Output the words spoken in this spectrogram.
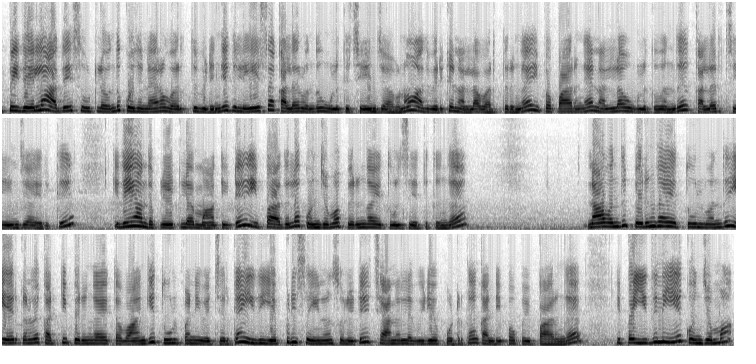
இப்போ இதெல்லாம் அதே சூட்டில் வந்து கொஞ்சம் நேரம் வறுத்து விடுங்க. இது லேசாக கலர் வந்து உங்களுக்கு சேஞ்ச் ஆகணும். அது வரைக்கும் நல்லா வறுத்துருங்க. இப்போ பாருங்கள் நல்லா உங்களுக்கு வந்து கலர் சேஞ்ச் ஆகிருக்கு இதையும் அந்த பிளேட்டில் மாற்றிட்டு இப்போ அதில் கொஞ்சமாக பெருங்காயத்தூள் சேர்த்துக்குங்க. நான் வந்து பெருங்காயத்தூள் வந்து ஏற்கனவே கட்டி பெருங்காயத்தை வாங்கி தூள் பண்ணி வச்சுருக்கேன். இது எப்படி செய்யணும்னு சொல்லிட்டு சேனலில் வீடியோ போட்டிருக்கேன். கண்டிப்பாக போய் பாருங்கள் இப்போ இதுலேயே கொஞ்சமாக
